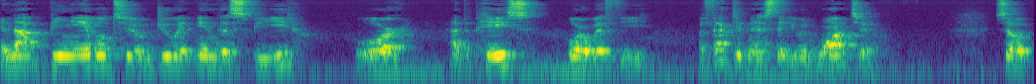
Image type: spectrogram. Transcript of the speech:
and not being able to do it in the speed or at the pace or with the effectiveness that you would want to. So,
